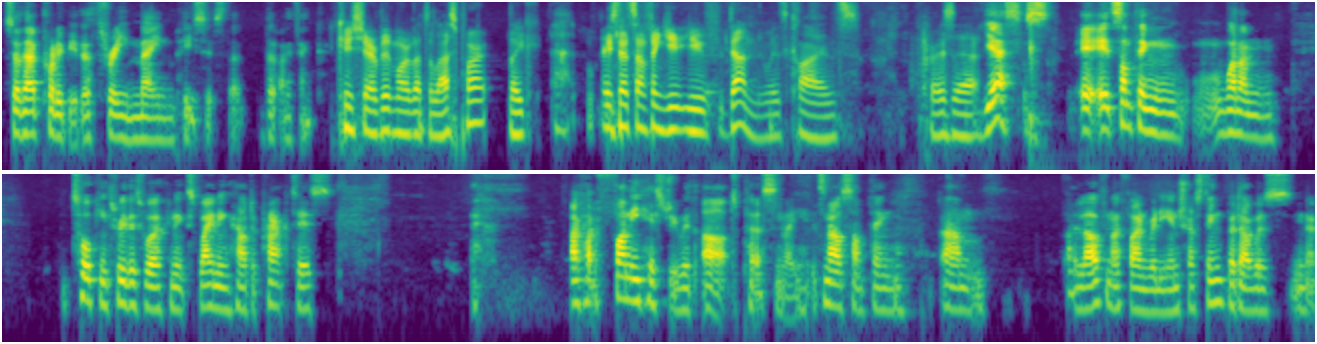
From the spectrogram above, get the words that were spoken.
So that'd probably be the three main pieces that that I think. Can you share a bit more about the last part? Like, uh, is that something you you've done with clients, or is it? Yes, it's something when I'm talking through this work and explaining how to practice I've had a funny history with art personally. It's now something um, I love and I find really interesting, but I was, you know,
